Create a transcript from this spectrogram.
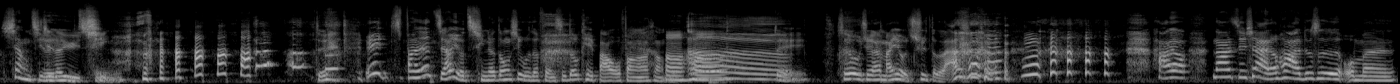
像极了雨晴。对，因为反正只要有情的东西，我的粉丝都可以把我放到上面。对，所以我觉得还蛮有趣的啦。还有，那接下来的话就是我们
